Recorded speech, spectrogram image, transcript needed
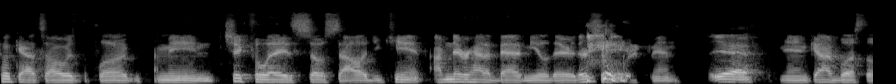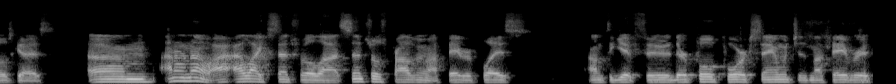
Cookout's always the plug. I mean, Chick fil A is so solid. You can't, I've never had a bad meal there. They're so quick, man. yeah. Man, God bless those guys. Um, I don't know. I, I like Central a lot. Central's probably my favorite place um, to get food. Their pulled pork sandwich is my favorite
